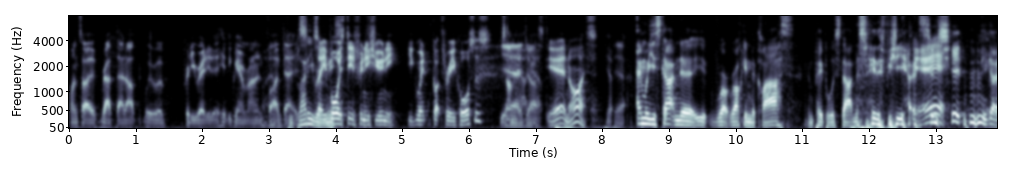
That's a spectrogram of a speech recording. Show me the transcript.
once I wrapped that up, we were pretty ready to hit the ground running in five days. bloody So you remiss. boys did finish uni. You went got through your courses? Yeah, Somehow, just. Yeah, nice. Yeah. And were you starting to rock, rock into class and people were starting to see the videos Yeah. and shit? And you go,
